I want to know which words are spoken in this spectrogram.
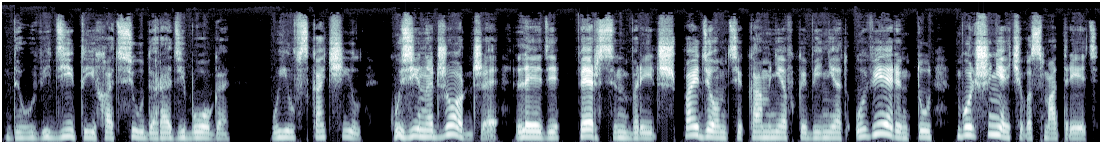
«Да уведи ты их отсюда, ради бога!» Уил вскочил — Кузина Джорджия, леди Персинбридж, пойдемте ко мне в кабинет. Уверен, тут больше нечего смотреть».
